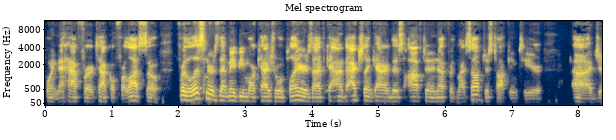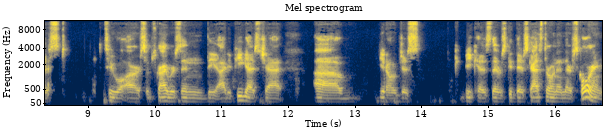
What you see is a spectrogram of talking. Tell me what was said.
point and a half for a tackle for loss. So for the listeners that may be more casual players, I've, I've actually encountered this often enough with myself, just talking to your, uh, just to our subscribers in the IDP guys chat. Uh, you know, just because there's there's guys throwing in their scoring,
